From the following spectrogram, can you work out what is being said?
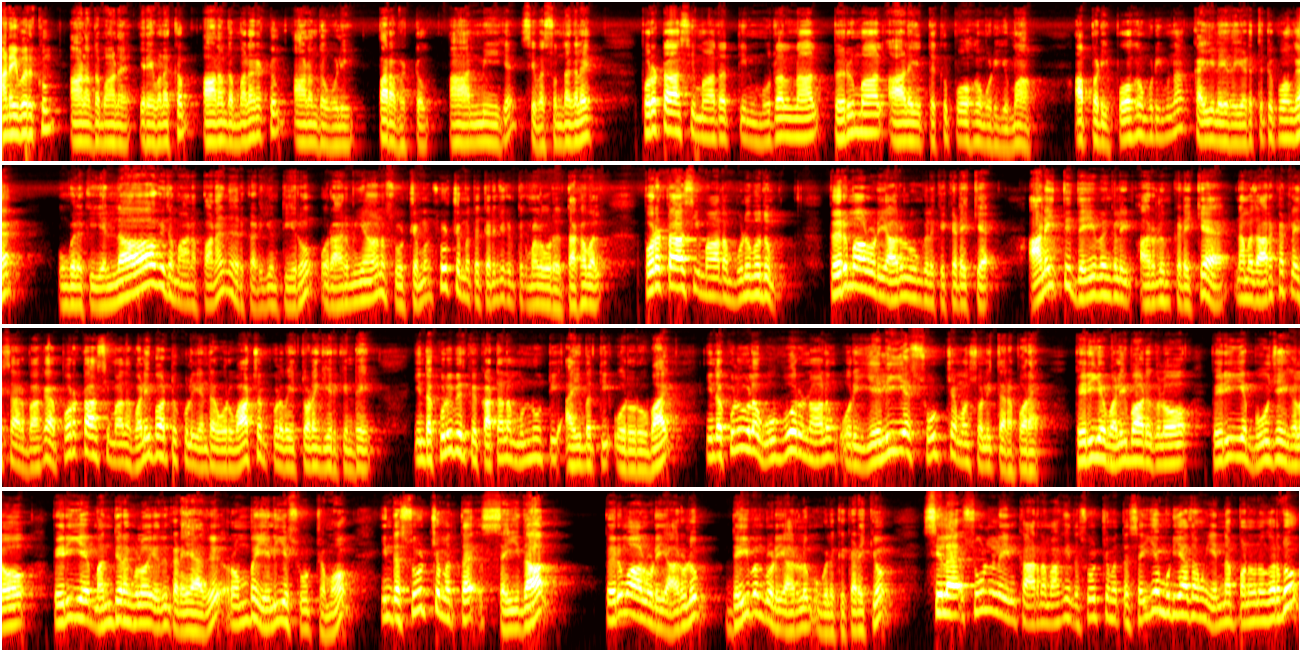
அனைவருக்கும் ஆனந்தமான இறைவணக்கம். ஆனந்தம் மலரட்டும் ஆனந்த ஒளி பரவட்டும். ஆன்மீக சிவ சொந்தங்களே புரட்டாசி மாதத்தின் முதல் நாள் பெருமாள் ஆலயத்துக்கு போக முடியுமா? அப்படி போக முடியும்னா கையில் இதை எடுத்துகிட்டு போங்க. உங்களுக்கு எல்லா விதமான பண நெருக்கடியும் தீரும். ஒரு அருமையான சூட்சமம். சூட்சமத்தை தெரிஞ்சுக்கிறதுக்கு மேலே ஒரு தகவல். புரட்டாசி மாதம் முழுவதும் பெருமாளுடைய அருள் உங்களுக்கு கிடைக்க அனைத்து தெய்வங்களின் அருளும் கிடைக்க நமது அறக்கட்டளை சார்பாக புரட்டாசி மாத வழிபாட்டுக்குழு என்ற ஒரு வாட்ஸ்அப் குழுவை தொடங்கியிருக்கின்றேன். இந்த குழுவிற்கு கட்டணம் முன்னூற்றி ஐம்பத்தி ஒரு ரூபாய். இந்த குழுவில் ஒவ்வொரு நாளும் ஒரு எளிய சூட்சமம் சொல்லித்தரப் போகிறேன் பெரிய வழிபாடுகளோ பெரிய பூஜைகளோ பெரிய மந்திரங்களோ எதுவும் கிடையாது. ரொம்ப எளிய சூட்சமோ இந்த சூட்சமத்தை செய்தால் பெருமாளுடைய அருளும் தெய்வங்களுடைய அருளும் உங்களுக்கு கிடைக்கும். சில சூழ்நிலையின் காரணமாக இந்த சூட்சமத்தை செய்ய முடியாதவங்க என்ன பண்ணணுங்கிறதும்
